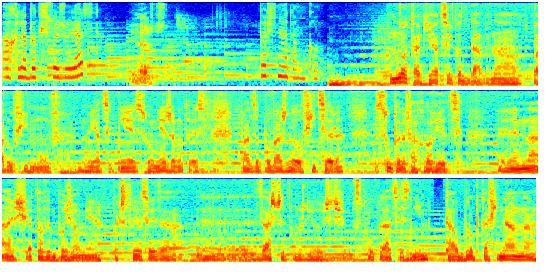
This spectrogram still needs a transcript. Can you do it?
A chlebek świeży jest? Jest. To śniadanko. No tak, Jacek od dawna, od paru filmów. No Jacek nie jest żołnierzem, to jest bardzo poważny oficer, super fachowiec y, na światowym poziomie. Poczytuję sobie za y, zaszczyt możliwość współpracy z nim. Ta obróbka finalna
